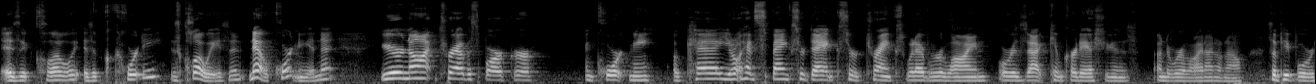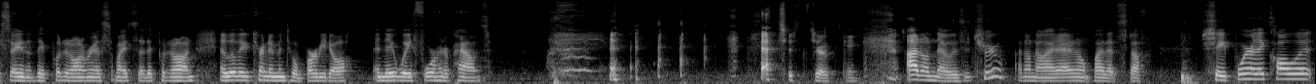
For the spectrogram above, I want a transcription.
Is it Khloe? Is it Kourtney? Is Khloe, Isn't it? No, Kourtney, isn't it? You're not Travis Barker and Kourtney, okay? You don't have Spanx or Danks or Tranks, whatever line, or is that Kim Kardashian's underwear line? I don't know. Some people were saying that they put it on, or somebody said they put it on, and literally turned them into a Barbie doll, and they weighed 400 pounds. I'm just joking. I don't know. Is it true? I don't know. I, I don't buy that stuff. Shapewear, they call it.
